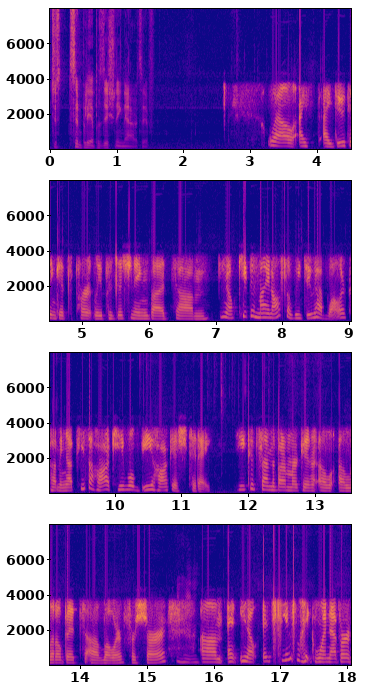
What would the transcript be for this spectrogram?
just simply a positioning narrative? Well, I I do think it's partly positioning, but um, you know, keep in mind also we do have Waller coming up. He's a hawk. He will be hawkish today. He could send the bond market a, a little bit uh, lower for sure. Mm-hmm. Um, and you know, it seems like whenever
